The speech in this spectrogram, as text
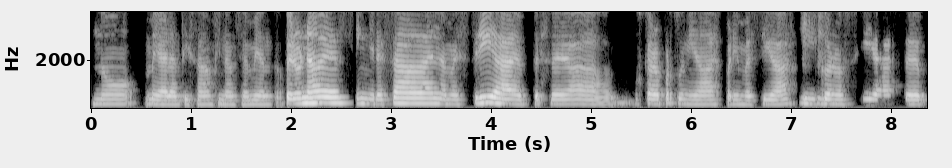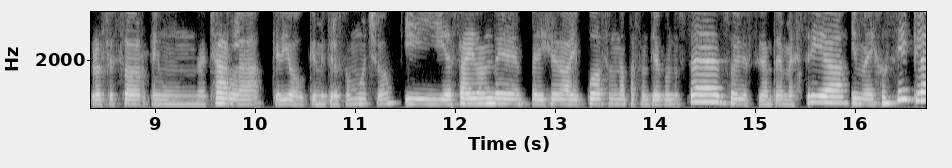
no me garantizaban financiamiento. Pero una vez ingresada en la maestría, empecé a buscar oportunidades para investigar y conocí a este profesor en una charla que dio, que me interesó mucho. Y es ahí donde le dije, ay, puedo hacer una pasantía con usted, soy estudiante de maestría. Y me dijo, sí, claro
